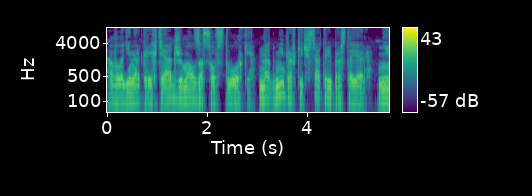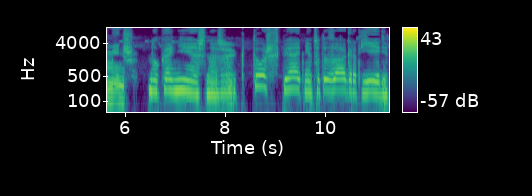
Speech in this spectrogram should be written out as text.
А Владимир кряхтя отжимал засов створки. На Дмитровке часа три простояли, не меньше. Ну, конечно же. Кто ж в пятницу-то за город едет?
